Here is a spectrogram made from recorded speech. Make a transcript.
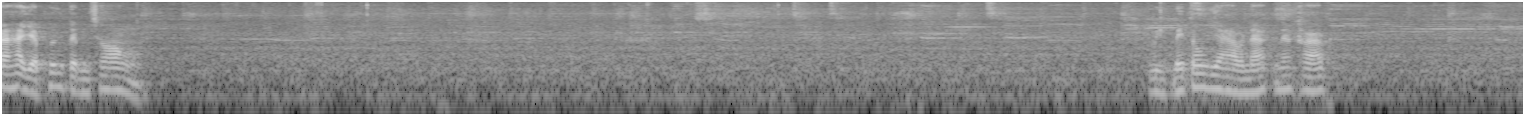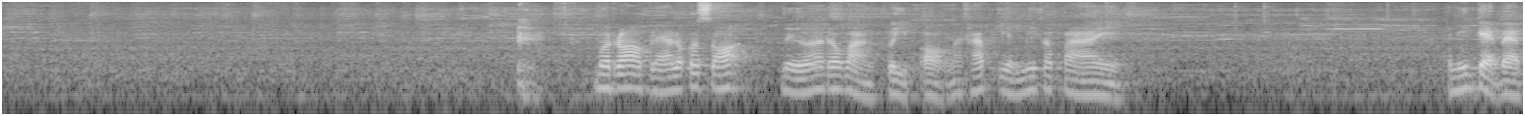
นะฮะอย่าเพิ่งเต็มช่องกลีบไม่ต้องยาวนักนะครับ เมื่อรอบแล้วเราก็เซาะเนื้อระหว่างกลีบออกนะครับ เอียงมีดเข้าไป อันนี้แกะแบบ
